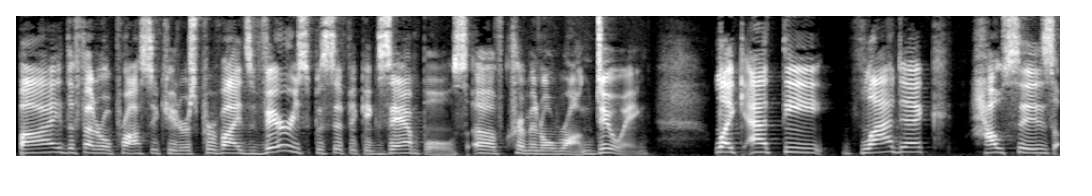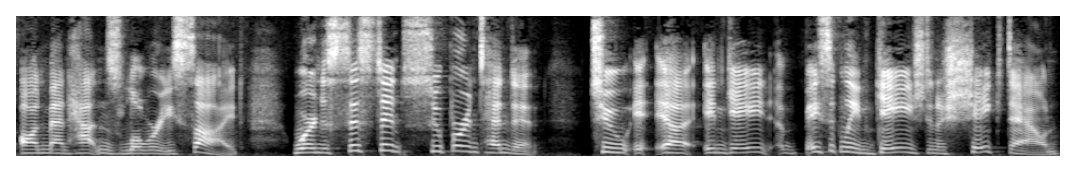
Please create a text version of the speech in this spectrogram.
by the federal prosecutors provides very specific examples of criminal wrongdoing, like at the Vladeck houses on Manhattan's Lower East Side, where an assistant superintendent to uh, engage, basically engaged in a shakedown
